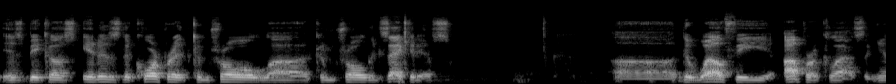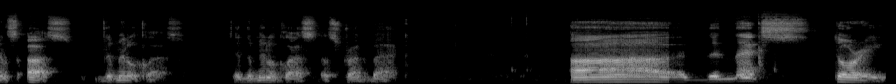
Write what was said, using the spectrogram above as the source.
is because it is the corporate control uh, controlled executives, uh, the wealthy upper class against us, the middle class, and the middle class are struck back. Uh, the next story.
